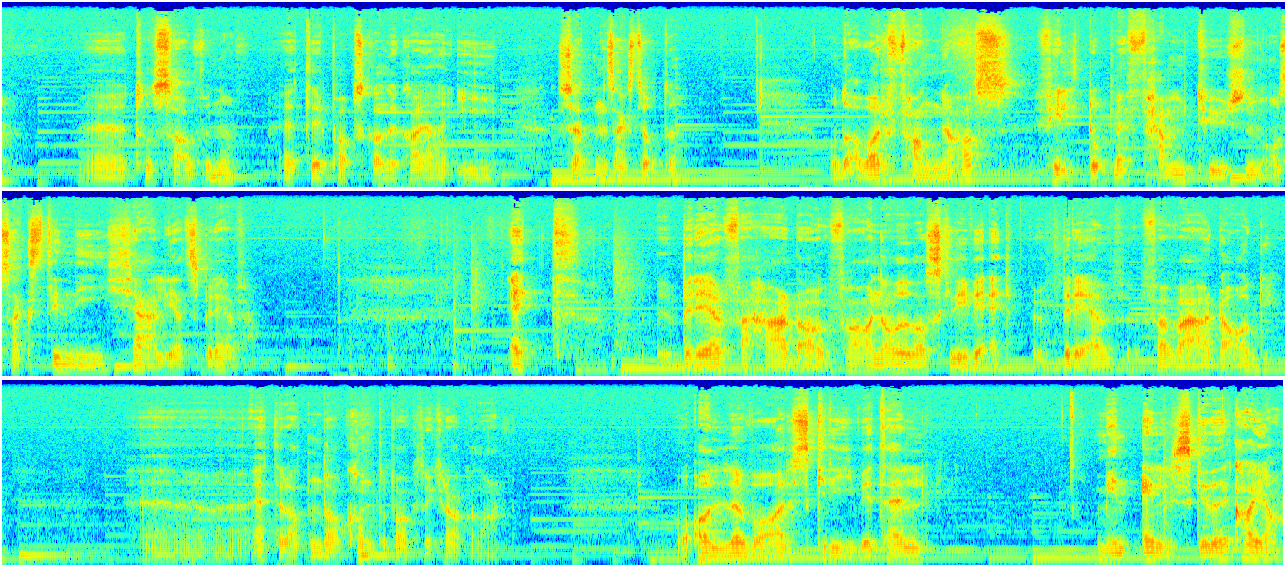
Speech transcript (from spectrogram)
eh, savnet etter Pappskallekaia i 1768. Og da var fanget hans fylt opp med 5069 kjærlighetsbrev. Et brev for hver dag. For han hadde da skrevet ett brev for hver dag eh, etter at han da kom tilbake til Krakadalen. Og alle var skrevet til 'Min elskede Kaja'.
